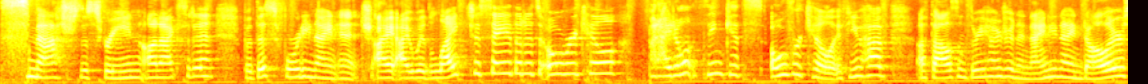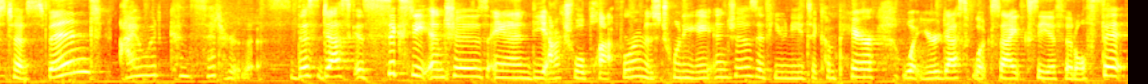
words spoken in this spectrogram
smashed the screen on accident. But this 49 inch, I, I would like to say that it's overkill, but I don't think it's overkill. If you have $1,399 to spend, I would consider this. This desk is 60 inches and the actual platform is 28 inches. If you need to compare what your desk looks like, see if it'll fit.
